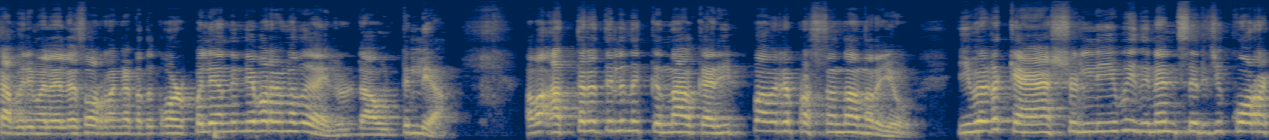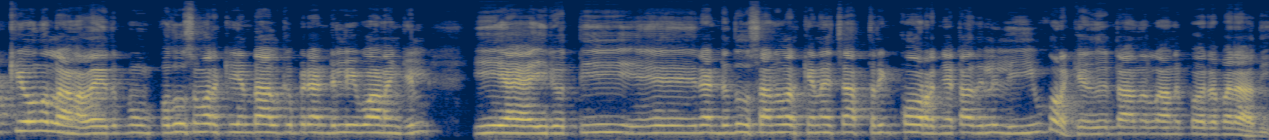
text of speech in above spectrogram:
ശബരിമലയിലെ സ്വർണം കെട്ടത് കുഴപ്പമില്ല എന്ന് തന്നെയാണ് പറയണത്. അതിലൊരു ഡൗട്ട് അപ്പൊ അത്തരത്തിൽ നിൽക്കുന്ന ആൾക്കാർ ഇപ്പൊ അവരുടെ പ്രശ്നം എന്താണെന്നറിയോ ഇവരുടെ ക്യാഷ്വൽ ലീവ് ഇതിനനുസരിച്ച് കുറയ്ക്കുമോ എന്നുള്ളതാണ് അതായത് ഇപ്പൊ മുപ്പത് ദിവസം വർക്ക് ചെയ്യേണ്ട ആൾക്ക് ഇപ്പൊ രണ്ട് ലീവ് ആണെങ്കിൽ ഈ ഇരുപത്തി രണ്ട് ദിവസമാണ് വർക്ക് ചെയ്യണമെന്ന് വെച്ചാൽ അത്രയും കുറഞ്ഞിട്ട് അതിൽ ലീവ് കുറയ്ക്കരുത് കിട്ടാന്നുള്ളതാണ് ഇപ്പൊ അവരുടെ പരാതി.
